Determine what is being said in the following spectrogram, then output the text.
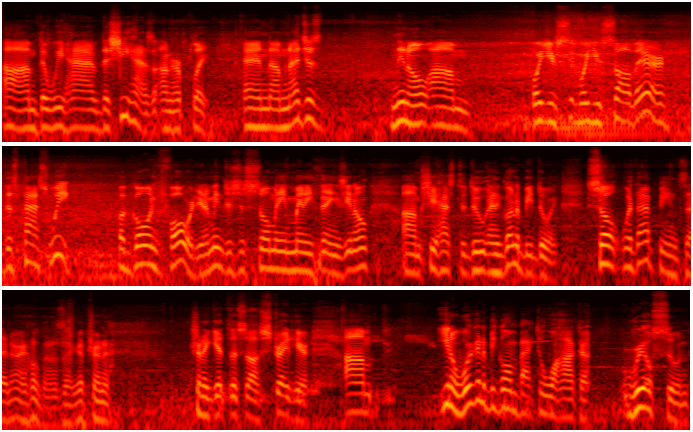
Um, that we have, that she has on her plate, and um, not just, you know, um, what you what you saw there this past week, but going forward. You know what I mean? There's just so many, many things. You know, um, she has to do and going to be doing. So with that being said, all right, hold on a second. I'm trying to trying to get this uh, straight here. Um, you know, we're going to be going back to Oaxaca real soon,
